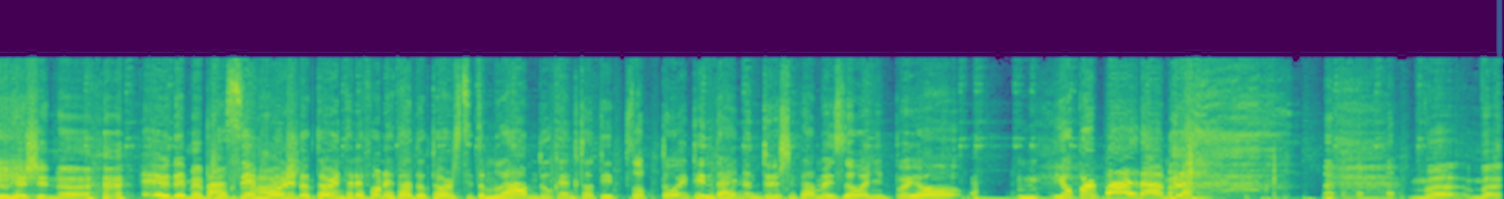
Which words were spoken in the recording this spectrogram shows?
lyheshin edhe me bukë pasi mori doktorin po. telefon i tha doktor si të mëdha më duken këto t'i coptoj t'i ndaj në dysh i tha mo zonjë po jo jo përpara pra më më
